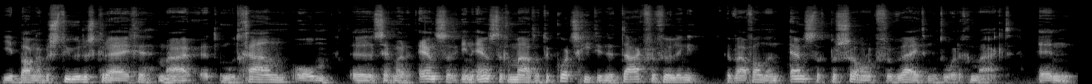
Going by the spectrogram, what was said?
je bange bestuurders krijgen. Maar het moet gaan om uh, zeg maar ernstig, in ernstige mate de taakvervulling, waarvan een ernstig persoonlijk verwijt moet worden gemaakt. En,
